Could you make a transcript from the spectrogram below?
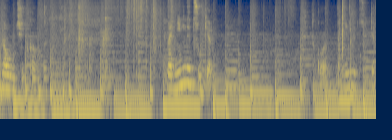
научит как бы. Ванильный цукер. Такой ванильный цукер.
